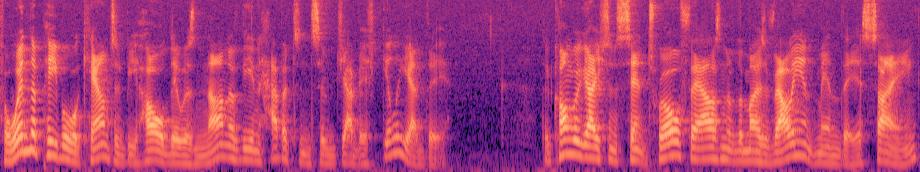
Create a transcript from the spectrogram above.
For when the people were counted, behold, there was none of the inhabitants of Jabesh Gilead there. The congregation sent twelve thousand of the most valiant men there, saying,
